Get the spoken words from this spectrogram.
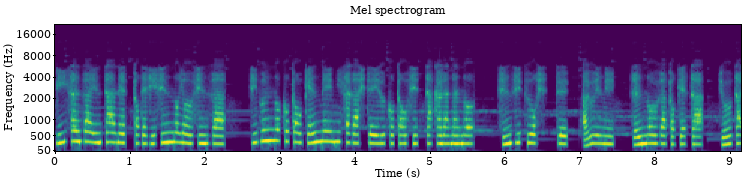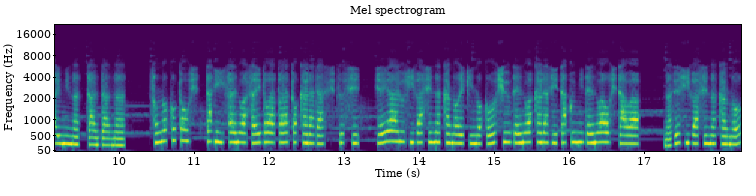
B さんがインターネットで自身の両親が、自分のことを懸命に探していることを知ったからなの。真実を知って、ある意味、洗脳が解けた、状態になったんだな。そのことを知った B さんは再度アパートから脱出し、JR 東中野駅の公衆電話から自宅に電話をしたわ。なぜ東中野？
